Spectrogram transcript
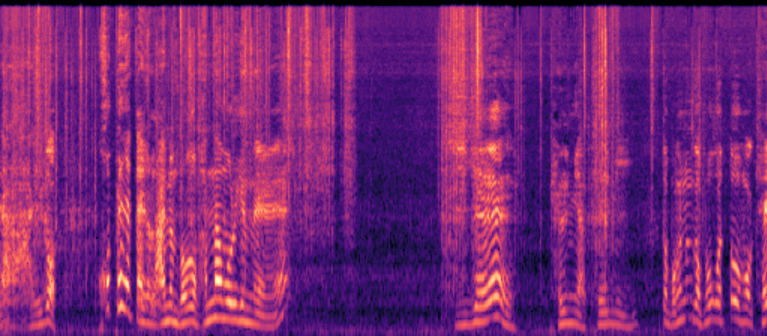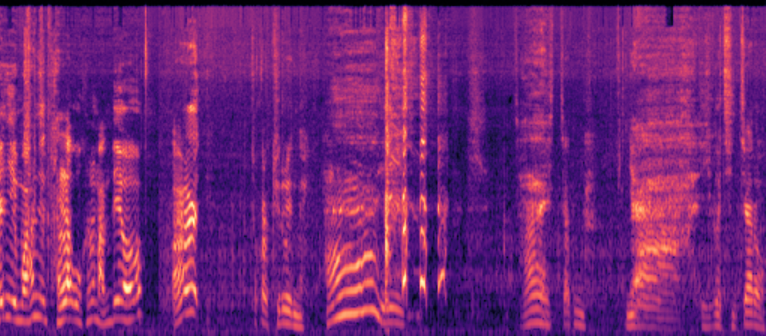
야 이거 코펠했다 이거 라면 먹어봤나 모르겠네. 이게 별미야 별미. 또 먹는 거 보고 또 뭐 괜히 뭐 한 입 달라고 그러면 안 돼요. 아 젓가락 뒤로 했네. 아이. 아이 짜증나. 야 이거 진짜로.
